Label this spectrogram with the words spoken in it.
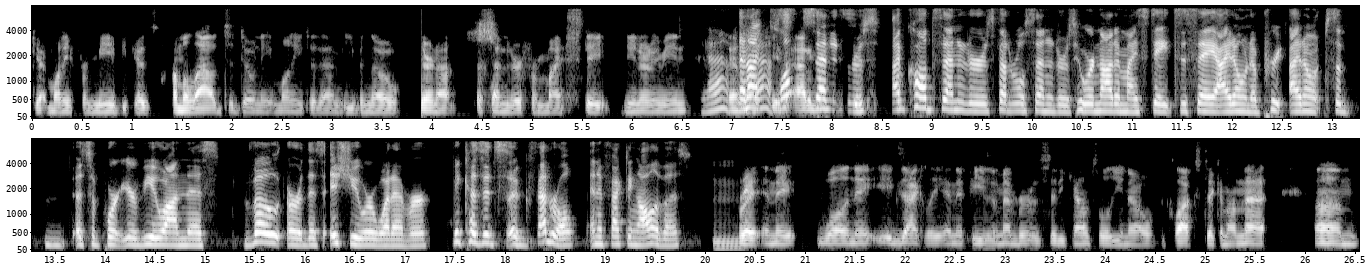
get money from me because I'm allowed to donate money to them even though they're not a senator from my state. Do you know what I mean? Yeah. And And like, I've called Adam- senators. I've called senators, federal senators who are not in my state, to say I don't appre- I don't sub- uh, support your view on this vote or this issue or whatever because it's uh, federal and affecting all of us. Mm. Right, and they well, and they exactly, and if he's a member of the city council, you know, the clock's ticking on that. Um,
